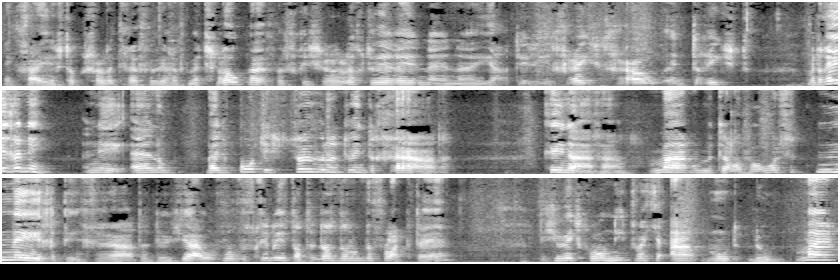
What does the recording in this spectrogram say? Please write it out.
Ik ga eerst ook zo lekker even weer even met slopen, even frisse lucht weer in. En uh, ja, het is hier grijs, grauw en triest. Maar het regent niet. Nee, en op, bij de poort is het 27 graden. Kun je nagaan. Maar op mijn telefoon was het 19 graden. Dus ja, hoeveel verschil is dat? En dat is dan op de vlakte, hè. Dus je weet gewoon niet wat je aan moet doen. Maar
